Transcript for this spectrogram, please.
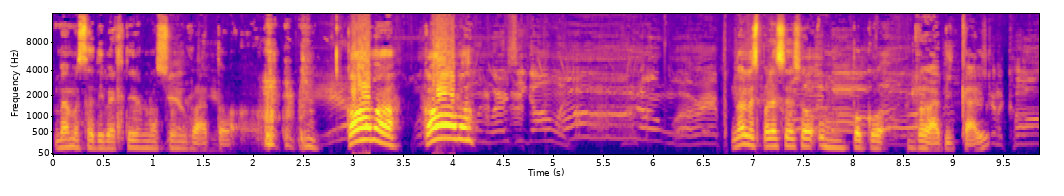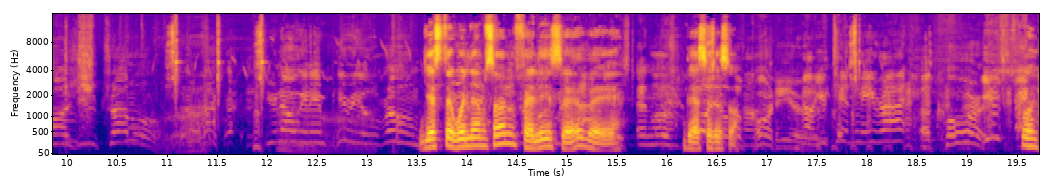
Vamos a divertirnos un rato. ¿Cómo? ¿Cómo? Oh. ¿No les parece eso un poco radical? Y este Williamson feliz, ¿eh? De, de hacer eso. of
